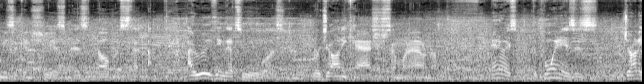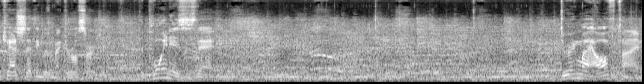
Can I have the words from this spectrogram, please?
music industry as, as Elvis. I really think that's who he was, or Johnny Cash or someone. I don't know. Anyways, the point is, is Johnny Cash I think was my drill sergeant. The point is, is that during my off time,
